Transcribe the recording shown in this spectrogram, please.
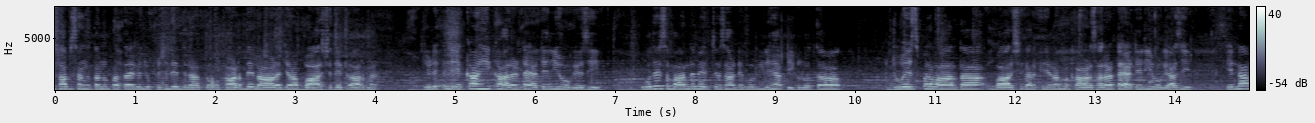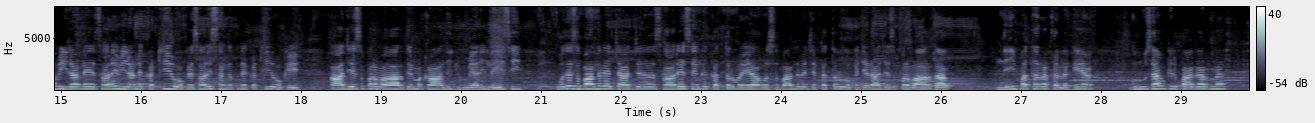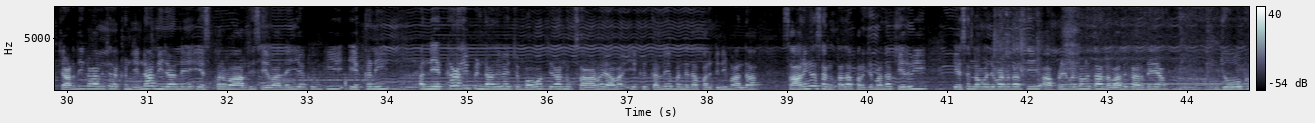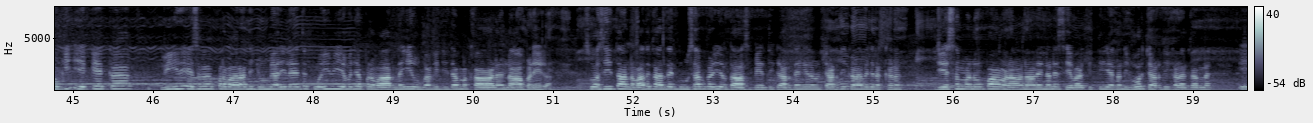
ਸਭ ਸੰਗਤਾਂ ਨੂੰ ਪਤਾ ਹੈ ਕਿ ਜੋ ਪਿਛਲੇ ਦਿਨਾਂ ਤੋਂ ਹੜ੍ਹ ਦੇ ਨਾਲ ਜਾਂ ਬਾਰਿਸ਼ ਦੇ ਕਾਰਨ ਜਿਹੜੇ ਅਨੇਕਾਂ ਹੀ ਘਰ ਢਹਿ ਢੇਰੀ ਹੋ ਗਏ ਸੀ, ਉਹਦੇ ਸਬੰਧ ਵਿੱਚ ਸਾਡੇ ਕੋਲ ਵੀਰ ਹੈਪੀ ਖਲੋਤਾ ਵਾ, ਜੋ ਇਸ ਪਰਿਵਾਰ ਦਾ ਬਾਰਿਸ਼ ਕਰਕੇ ਜਿਹੜਾ ਮਕਾਨ ਸਾਰਾ ਢਹਿ ਢੇਰੀ ਹੋ ਗਿਆ ਸੀ, ਇਹਨਾਂ ਵੀਰਾਂ ਨੇ, ਸਾਰੇ ਵੀਰਾਂ ਨੇ ਇਕੱਠੇ ਹੋ ਕੇ, ਸਾਰੀ ਸੰਗਤ ਨੇ ਇਕੱਠੇ ਹੋ ਕੇ ਅੱਜ ਇਸ ਪਰਿਵਾਰ ਦੇ ਮਕਾਨ ਦੀ ਜ਼ਿੰਮੇਵਾਰੀ ਲਈ ਸੀ। ਉਹਦੇ ਸਬੰਧ ਵਿੱਚ ਅੱਜ ਸਾਰੇ ਸਿੰਘ ਇਕੱਤਰ ਹੋਏ ਆ, ਉਸ ਸਬੰਧ ਵਿੱਚ ਇਕੱਤਰ ਹੋ ਕੇ ਜਿਹੜਾ ਅੱਜ ਇਸ ਪਰਿਵਾਰ ਦਾ ਨੀਂਹ ਪੱਥਰ ਰੱਖਣ ਲੱਗੇ ਆ। ਗੁਰੂ ਸਾਹਿਬ ਕਿਰਪਾ ਕਰਨ ਚੜ੍ਹਦੀ ਕਲਾ ਵਿੱਚ ਰੱਖਣ ਜਿਨ੍ਹਾਂ ਵੀਰਾਂ ਨੇ ਇਸ ਪਰਿਵਾਰ ਦੀ ਸੇਵਾ ਲਈ ਹੈ, ਕਿਉਂਕਿ ਇੱਕ ਨਹੀਂ, ਅਨੇਕਾਂ ਹੀ ਪਿੰਡਾਂ ਦੇ ਵਿੱਚ ਬਹੁਤ ਜਿਹੜਾ ਨੁਕਸਾਨ ਹੋਇਆ ਵਾ, ਇੱਕ ਇਕੱਲੇ ਬੰਦੇ ਦਾ ਫਰਜ਼ ਨਹੀਂ ਬਣਦਾ। ਸਾਰੀਆਂ ਸੰਗਤਾਂ ਦਾ ਫਰਜ਼ ਬਣਦਾ, ਫਿਰ ਵੀ ਇਸ ਨੌਜਵਾਨ ਦਾ ਅਸੀਂ ਆਪਣੇ ਵੱਲੋਂ ਵੀ ਧੰਨਵਾਦ ਕਰਦੇ ਆ ਜੋ ਕਿਉਂਕਿ ਇੱਕ ਇੱਕ ਵੀਰ ਇਸ ਪਰਿਵਾਰਾਂ ਦੀ ਜ਼ਿੰਮੇਵਾਰੀ ਲਏ ਤੇ ਕੋਈ ਵੀ ਇਹੋ ਜਿਹਾ ਪਰਿਵਾਰ ਨਹੀਂ ਹੋਊਗਾ ਕਿ ਜਿਹਦਾ ਮਕਾਨ ਨਾ ਬਣੇਗਾ। ਸੋ ਅਸੀਂ ਧੰਨਵਾਦ ਕਰਦੇ ਹਾਂ ਗੁਰੂ ਸਾਹਿਬ ਕੋਲ ਅਰਦਾਸ ਬੇਨਤੀ ਕਰਦੇ ਹਾਂ ਕਿ ਇਹਨਾਂ ਨੂੰ ਚੜ੍ਹਦੀ ਕਲਾ ਵਿੱਚ ਰੱਖਣ, ਜਿਸ ਮਨੋ ਭਾਵਨਾ ਨਾਲ ਇਹਨਾਂ ਨੇ ਸੇਵਾ ਕੀਤੀ ਹੈ, ਇਹਨਾਂ ਦੀ ਹੋਰ ਚੜ੍ਹਦੀ ਕਲਾ ਕਰਨ। ਇਹ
